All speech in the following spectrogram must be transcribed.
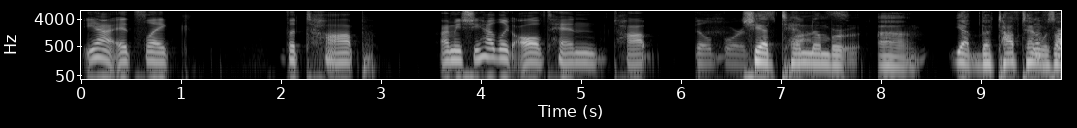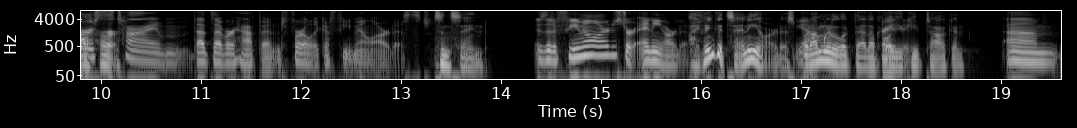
yeah, it's like the top. I mean, she had like all ten top Billboard. she had ten number. Uh, yeah, the top ten the was all first her. time that's ever happened for like a female artist. It's insane. Is it a female artist or any artist? I think it's any artist, but I'm going to look that up while you keep talking. Um,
